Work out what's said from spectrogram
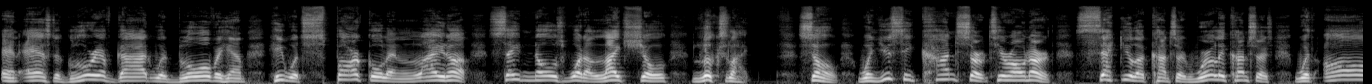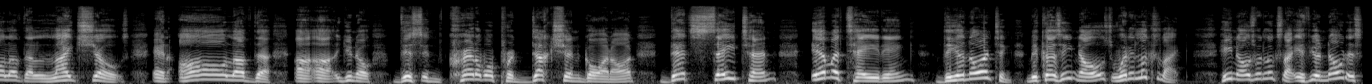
and as the glory of God would blow over him, he would sparkle and light up. Satan knows what a light show looks like. So when you see concerts here on earth, secular concerts, worldly concerts, with all of the light shows and all of the, uh, uh, you know, this incredible production going on, that's Satan imitating the anointing because he knows what it looks like. He knows what it looks like. If you'll notice,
